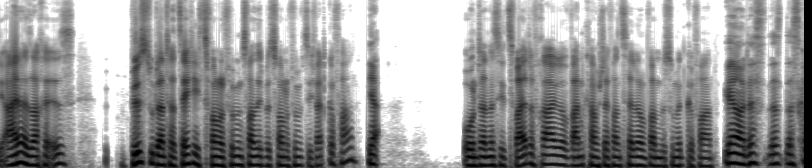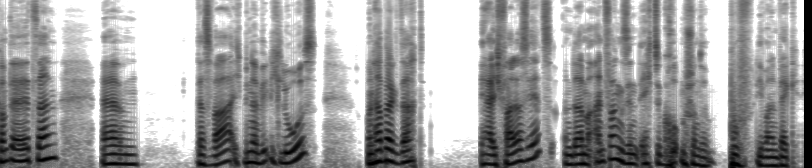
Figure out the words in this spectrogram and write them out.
Die eine Sache ist, bist du dann tatsächlich 225 bis 250 Watt gefahren? Ja. Und dann ist die zweite Frage, wann kam Stefan Zelle und wann bist du mitgefahren? Genau, das, das, das kommt ja jetzt dann. Ähm, das war, ich bin dann wirklich los und habe ja gesagt, ja, ich fahre das jetzt. Und am Anfang sind echt so Gruppen schon so, puff, die waren weg.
